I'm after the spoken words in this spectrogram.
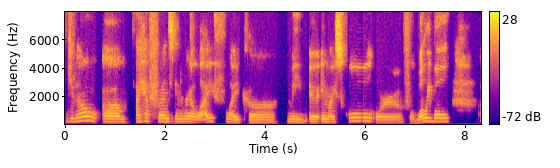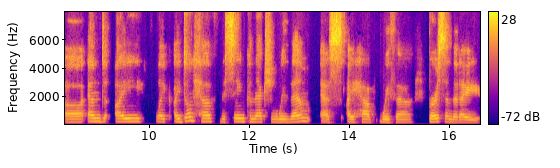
you know, um, I have friends in real life, like uh, me uh, in my school or for volleyball, uh, and I like I don't have the same connection with them as I have with a person that I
